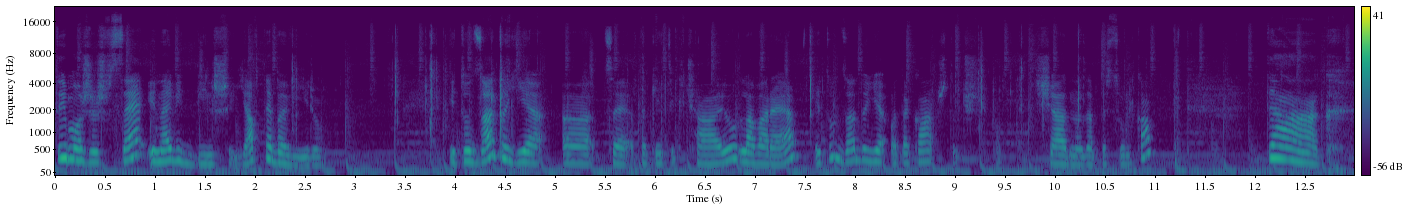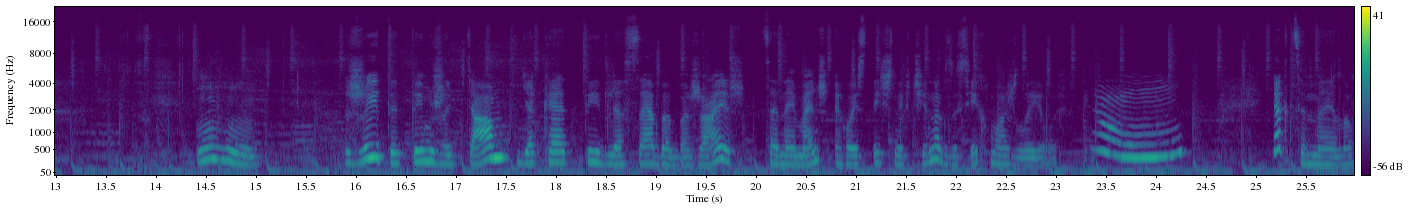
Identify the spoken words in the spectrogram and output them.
Ти можеш все і навіть більше. Я в тебе вірю. І тут ззаду є е, це пакетик чаю, лаваре, і тут ззаду є отака штучка. Ще одна записулька. Так. Угу. Жити тим життям, яке ти для себе бажаєш, це найменш егоїстичний вчинок з усіх можливих. Як це мило.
